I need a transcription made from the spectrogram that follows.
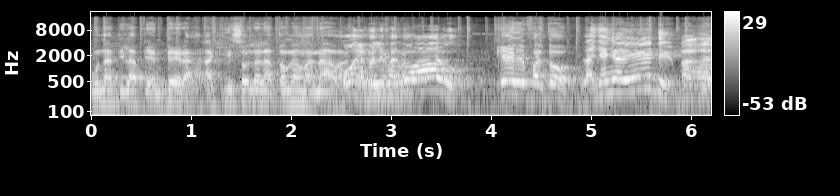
una tilapia entera. Aquí solo en la tonga manaba. Oiga, pero le faltó algo. ¿Qué le faltó? La ñaña de este. Ah,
